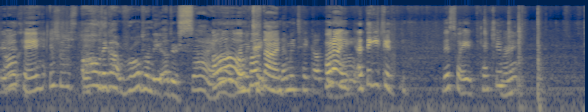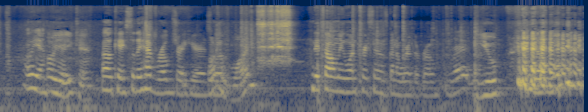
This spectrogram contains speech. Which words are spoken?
It is- okay, it's really. Spacious. Oh, they got robes on the other side. Oh, let me hold take, on. Let me take out. The Hold on, robe. I think you could. This way, can't you? Right? Oh yeah. Oh yeah, you can. Okay, so they have robes right here as Only well. one, They thought only one person was gonna wear the robe. right? You. yeah,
